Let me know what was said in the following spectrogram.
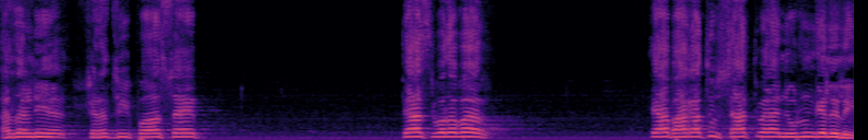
आदरणीय शरदजी पवारसाहेब त्याचबरोबर या भागातून सात वेळा निवडून गेलेले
